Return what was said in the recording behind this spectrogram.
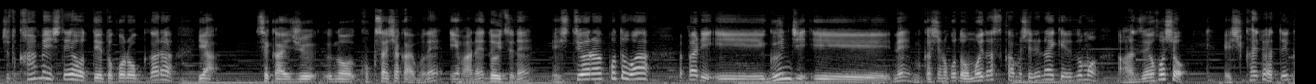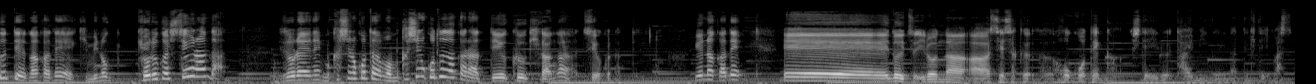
ちょっと勘弁してよっていうところから、いや、世界中の国際社会もね、今ね、ドイツね、必要なことは、やっぱり、軍事、ね、昔のことを思い出すかもしれないけれども、安全保障、しっかりとやっていくっていう中で、君の協力が必要なんだ。それね、昔のことはもう昔のことだからっていう空気感が強くなっているという中で、えー、ドイツいろんな政策、方向転換しているタイミングになってきています。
